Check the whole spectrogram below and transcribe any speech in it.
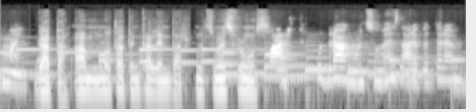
mai. Gata, am notat în calendar. Mulțumesc frumos! Paști, cu drag, mulțumesc, la revedere!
